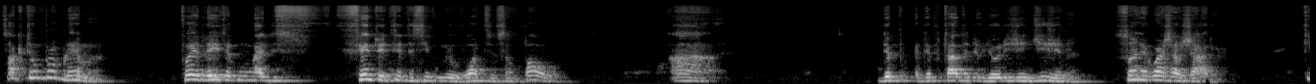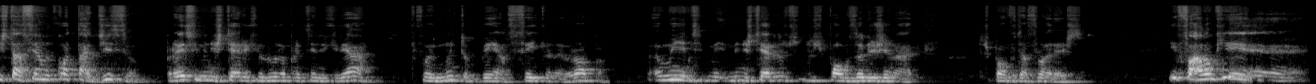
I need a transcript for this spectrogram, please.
Só que tem um problema. foi eleita com mais de 185 mil votos em São Paulo, a deputada de origem indígena, Sônia Guajajara, que está sendo cotadíssima para esse ministério que o Lula pretende criar, que foi muito bem aceito na Europa, é o Ministério dos, dos Povos Originários, dos povos da floresta. E falam que é,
